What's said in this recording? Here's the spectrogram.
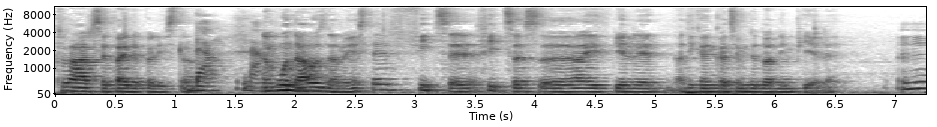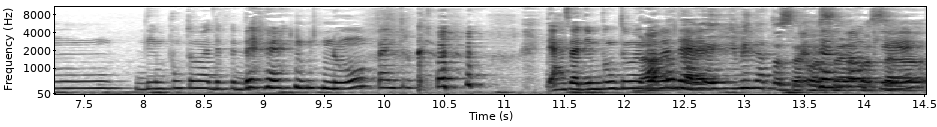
Clar se tai de pe listă. Da, da. În bun, dar auzi, dar nu este fițe, fiță să ai piele, adică încălțăminte doar din piele? Mm, din punctul meu de vedere, nu, pentru că Asta din punctul meu da, de vedere. Da, da, imediat o să, o să, okay. o să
